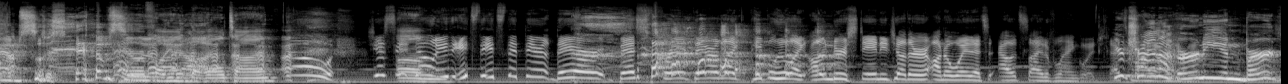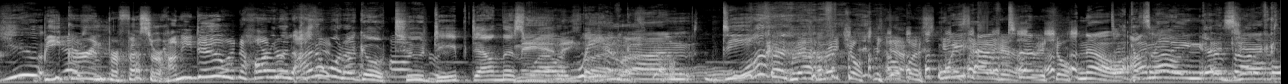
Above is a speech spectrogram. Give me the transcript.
Absolutely, absolutely terrified the not. whole time. No, just no. Um, it, it's it's that they're they are best friends. They are like people who like understand each other on a way that's outside of language. That's You're trying to. Ernie and Bert, You- Beaker Yes. and Professor Honeydew. Harlan, I don't want to go too deep down this Man, well. you- but- We've gone deep enough. Rachel, help us. Get We us out of here, to. Rachel. No, I'm out- hitting get us out of eject.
